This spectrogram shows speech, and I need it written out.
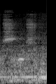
Gracias.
